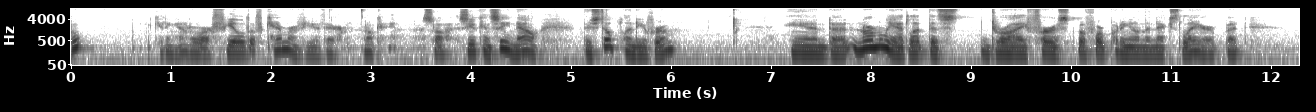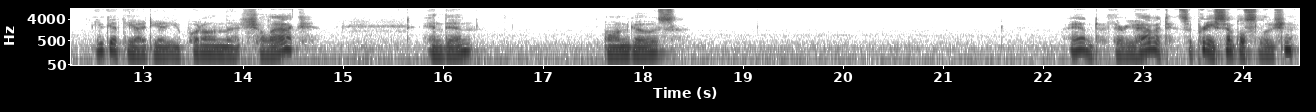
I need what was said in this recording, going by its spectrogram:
Oh, getting out of our field of camera view there. Okay, so as you can see now, there's still plenty of room. And uh, normally I'd let this dry first before putting on the next layer, but you get the idea. You put on the shellac, and then on goes. And there you have it. It's a pretty simple solution.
